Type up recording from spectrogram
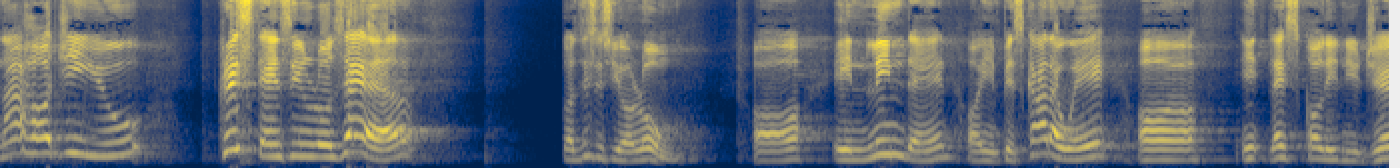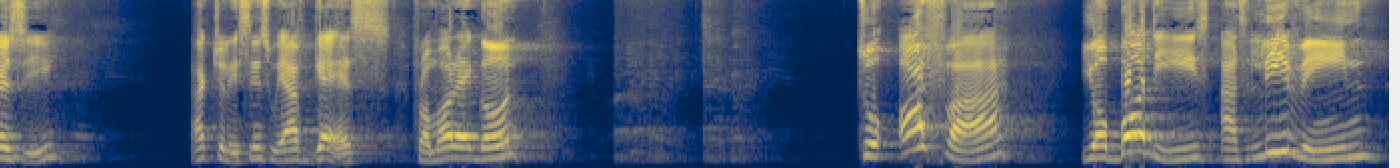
not urging you, Christians in Roselle, because this is your Rome, or in Linden, or in Piscataway, or in, let's call it New Jersey. Actually, since we have guests from Oregon, to offer your bodies as living.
